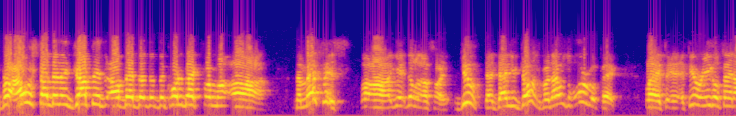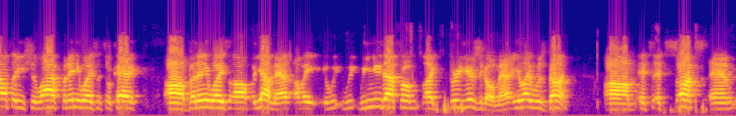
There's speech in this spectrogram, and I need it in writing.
bro, I was thought that they drafted uh, the, the the quarterback from uh the Memphis. Uh, yeah, no, I'm sorry, you, that Daniel Jones, but that was a horrible pick. But if, if you're an Eagle fan out there, you should laugh. But anyways, it's okay. Uh, but anyways, uh, but yeah, man. I mean, we, we, we knew that from like three years ago, man. Eli was done. Um, it's it sucks, and,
